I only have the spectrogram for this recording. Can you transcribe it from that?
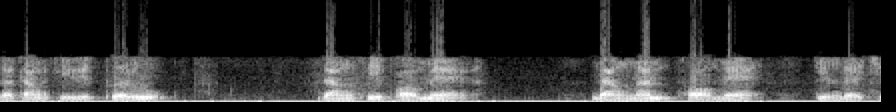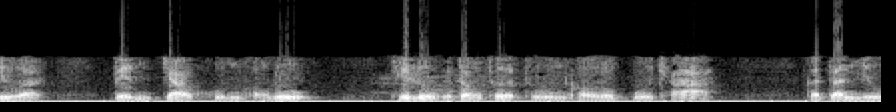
กระทั่งชีวิตเพื่อลูก ดังที่พ่อแม่ ดังนั้นพ่อแม่จึงได้ชื่อว่า เป็นเจ้าคุณของลูก ที่ลูกก็ต้องเทิดทูนเคารพบูชากตัญญู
